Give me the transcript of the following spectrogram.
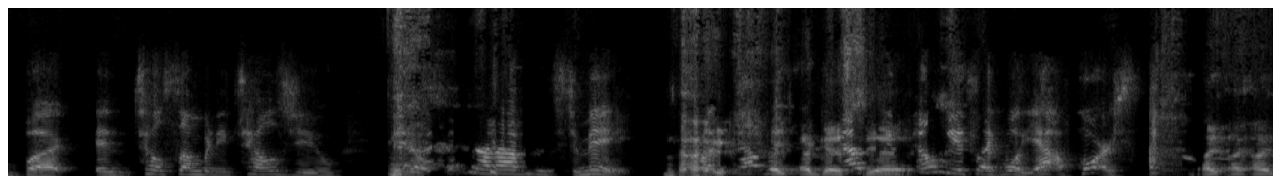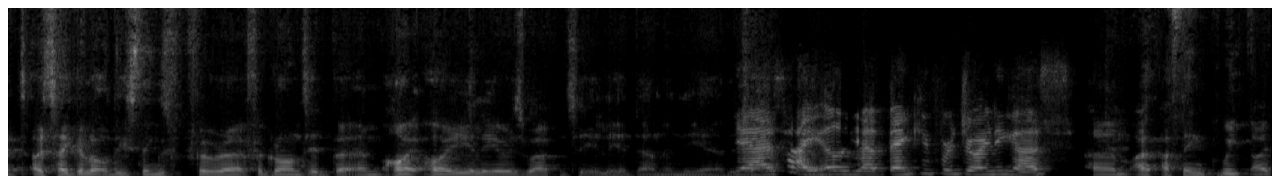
but until somebody tells you, you know, it's not obvious to me. No, I, I, guess yeah. tell me, it's like, well, yeah, of course. I, I, I take a lot of these things for uh, for granted, but um, hi, hi, Ilya as well. I can see Ilya down in the, uh, the yes. Chat. Hi, um, Ilya. Thank you for joining us. Um, I, I think we I,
